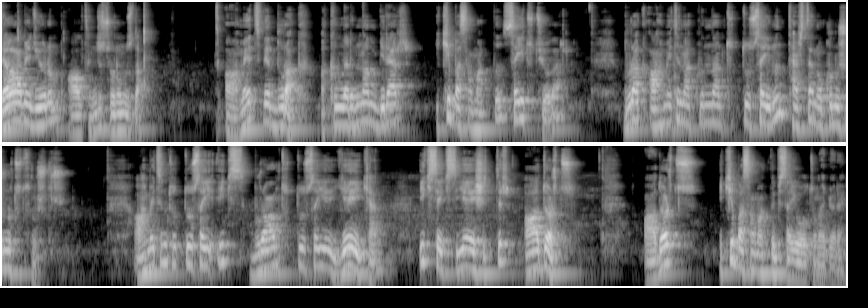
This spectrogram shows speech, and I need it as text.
Devam ediyorum 6. sorumuzda. Ahmet ve Burak akıllarından birer iki basamaklı sayı tutuyorlar. Burak Ahmet'in aklından tuttuğu sayının tersten okunuşunu tutmuştur. Ahmet'in tuttuğu sayı x, Burak'ın tuttuğu sayı y iken x eksi y eşittir a4. a4 iki basamaklı bir sayı olduğuna göre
